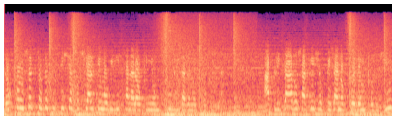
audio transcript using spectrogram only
los conceptos de justicia social que movilizan a la opinión pública de nuestros días, aplicados a aquellos que ya no pueden producir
